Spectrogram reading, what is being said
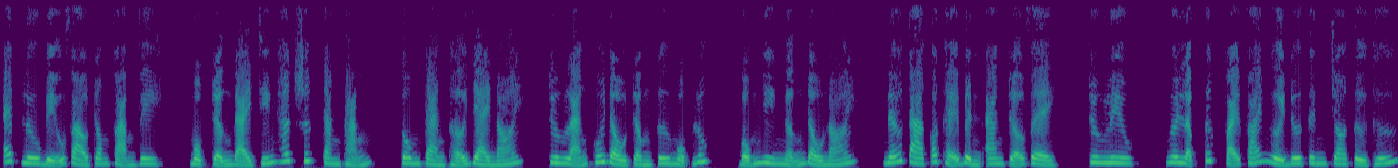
ép Lưu Biểu vào trong phạm vi, một trận đại chiến hết sức căng thẳng, Tôn Càng thở dài nói, Trương Lãng cúi đầu trầm tư một lúc, bỗng nhiên ngẩng đầu nói, nếu ta có thể bình an trở về, Trương Liêu, ngươi lập tức phải phái người đưa tin cho từ thứ,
